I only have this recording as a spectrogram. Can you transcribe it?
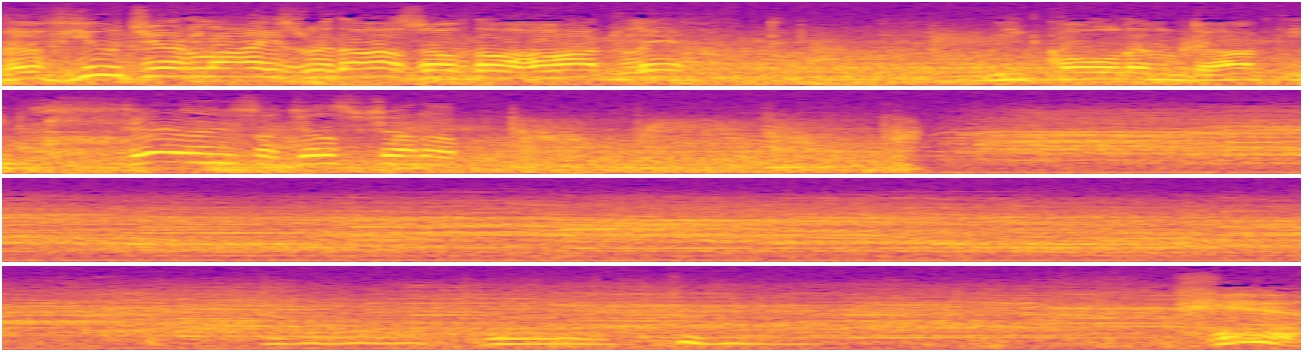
The future lies with us of the hard left. We call them darkies. Yes, so just shut up. Phew.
